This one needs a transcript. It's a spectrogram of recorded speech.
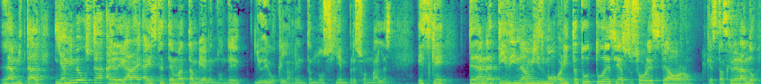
la mitad. Y a mí me gusta agregar a, a este tema también, en donde yo digo que las rentas no siempre son malas, es que te dan a ti dinamismo. Ahorita tú, tú decías sobre este ahorro que estás generando,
